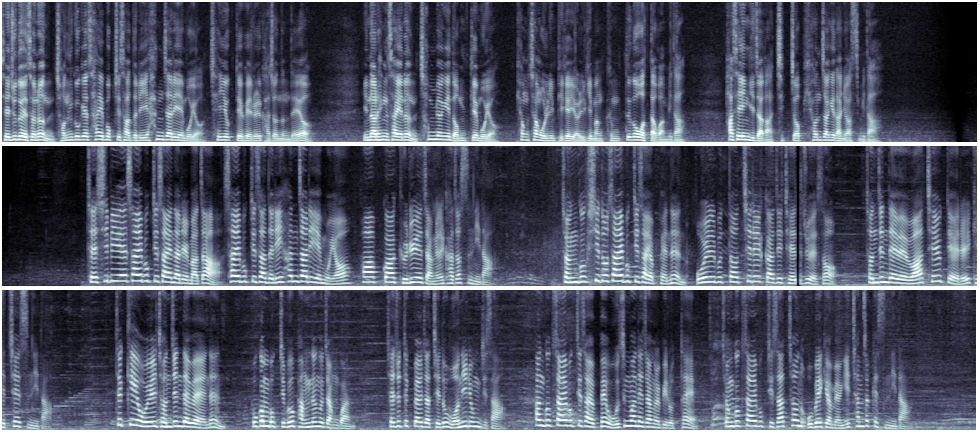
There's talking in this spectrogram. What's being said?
제주도에서는 전국의 사회복지사들이 한자리에 모여 체육대회를 가졌는데요. 이날 행사에는 1000명이 넘게 모여 평창올림픽의 열기만큼 뜨거웠다고 합니다. 하세인 기자가 직접 현장에 다녀왔습니다. 제12회 사회복지사의 날을 맞아 사회복지사들이 한자리에 모여 화합과 교류의 장을 가졌습니다. 전국 시도 사회복지사협회는 5일부터 7일까지 제주에서 전진대회와 체육대회를 개최했습니다. 특히 5일 전진대회에는 보건복지부 박능우 장관, 제주특별자치도 원희룡 지사, 한국사회복지사협회 오승환 회장을 비롯해 전국 사회복지사 1,500여 명이 참석했습니다.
